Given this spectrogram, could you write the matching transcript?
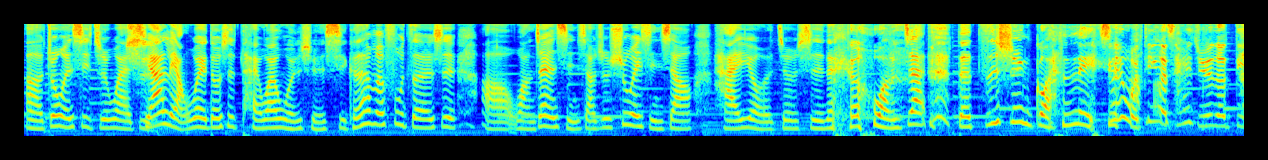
呃中文系之外，其他两位都是台湾文学系，可是他们负责的是啊网站行销，就是数位行销。还有就是那个网站的资讯管理，所以我听了才觉得跌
